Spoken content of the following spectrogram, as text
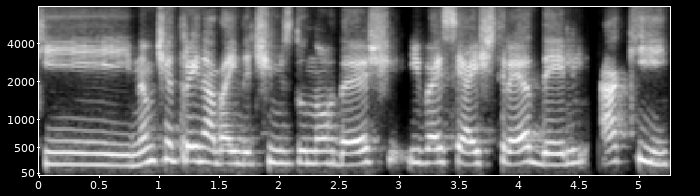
que não tinha treinado ainda times do Nordeste e vai ser a estreia dele aqui.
